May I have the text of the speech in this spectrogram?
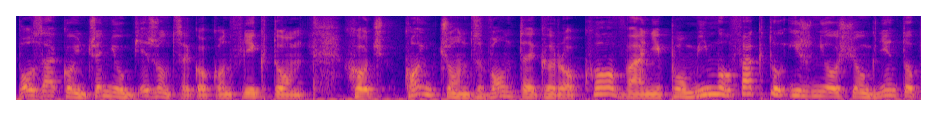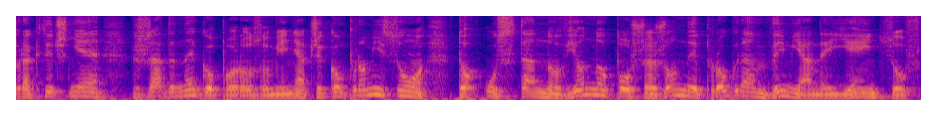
po zakończeniu bieżącego konfliktu. Choć kończąc wątek rokowań, pomimo faktu, iż nie osiągnięto praktycznie żadnego porozumienia czy kompromisu, to ustanowiono poszerzony program wymiany jeńców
